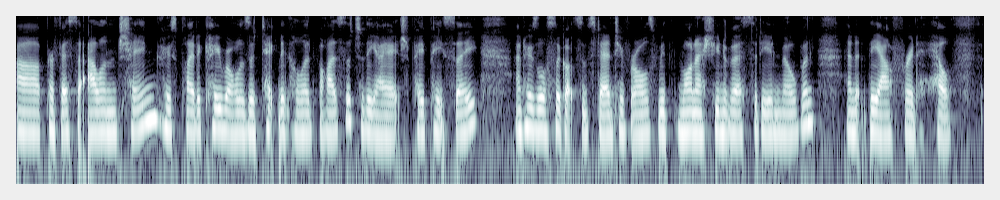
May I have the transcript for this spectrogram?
uh, Professor Allen Cheng, who's played a key role as a technical advisor to the AHPPC and who's also got substantive roles with Monash University in Melbourne and at the Alfred Health.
